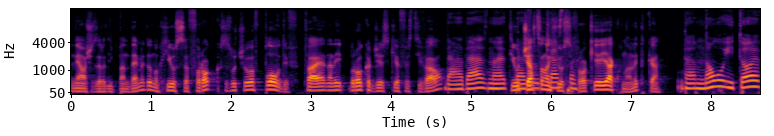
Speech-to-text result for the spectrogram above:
нямаше заради пандемията, но Hills of Rock се случва в Пловдив. Това е нали, рокаджийския фестивал. Да, да, знаете. Ти участва на Hills of Rock и е яко, нали така? Да, много и то е,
